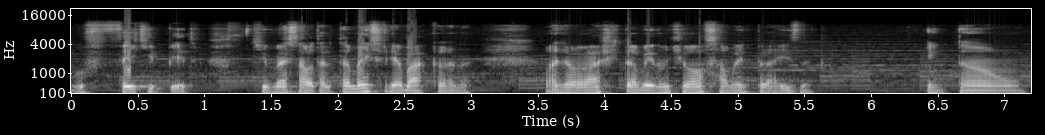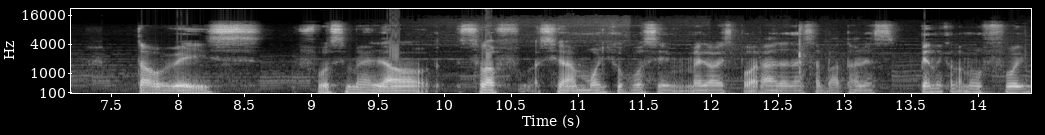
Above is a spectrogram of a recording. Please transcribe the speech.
o fake Pietro, tivesse na batalha também seria bacana, mas eu acho que também não tinha orçamento para isso, né? Então, talvez fosse melhor se, ela, se a Mônica fosse melhor explorada nessa batalha. Pena que ela não foi.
